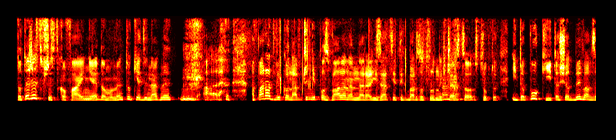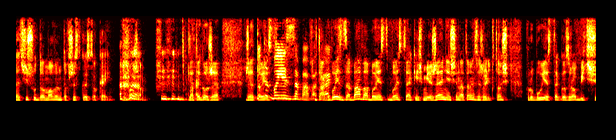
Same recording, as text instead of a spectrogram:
to też jest wszystko fajnie do momentu, kiedy nagle aparat wykonawczy nie pozwala nam na realizację tych bardzo trudnych Aha. często struktur. I dopóki to się odbywa w zaciszu domowym, to wszystko jest ok, uważam. Dlatego, że, że to no jest... bo jest zabawa, tak? Tak, bo jest zabawa, bo jest, bo jest to jakieś mierzenie się, natomiast jeżeli ktoś próbuje z tego zrobić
